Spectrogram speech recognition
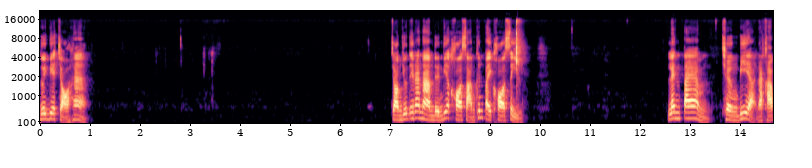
ด้วยเบี้ยจอ 5 จอมยุทธนิรนามเดินเบี้ยคอ 3 ขึ้นไปคอ 4 เล่นแต้มเชิงเบี้ยนะครับ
